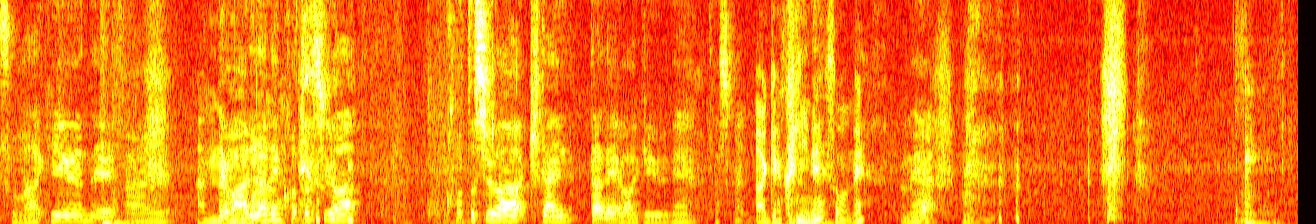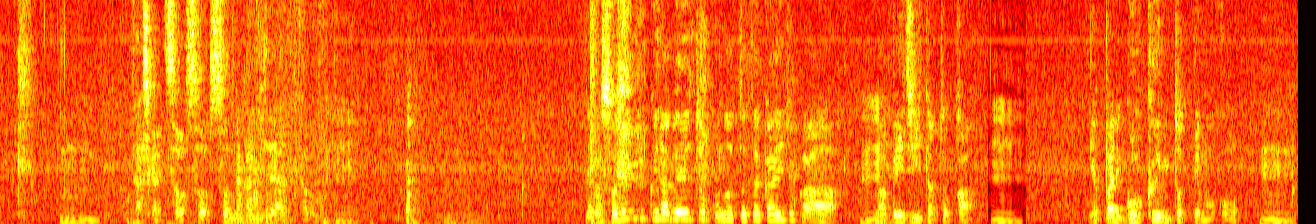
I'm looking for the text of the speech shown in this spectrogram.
そう和牛ねあでもあれだねほ今年は 今年は期待だね和牛ね。確からあ逆にねそうね。にね。うん、うん、確かにそうそうそんな感じだ多分なんかそれに比べるとこの戦いとか、うん。まあ、ベジータとかうん。やっぱり悟空にとってもこううん。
